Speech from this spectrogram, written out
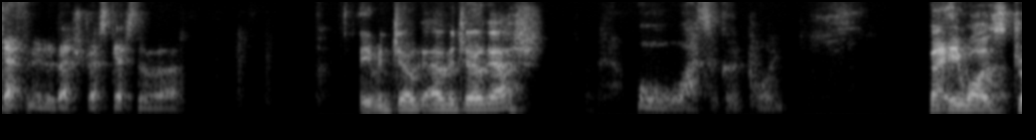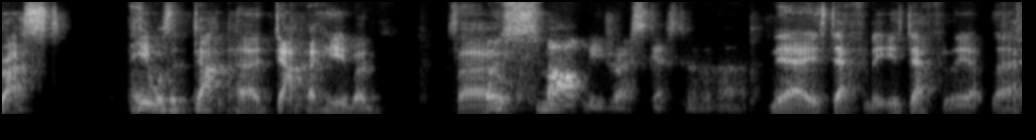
Definitely the best dressed guest I've ever had. Even Joe over Joe Gash, Oh, that's a good point. but he was dressed. He was a dapper, dapper human. So Most smartly dressed guest I've ever had. Yeah, he's definitely he's definitely up there.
